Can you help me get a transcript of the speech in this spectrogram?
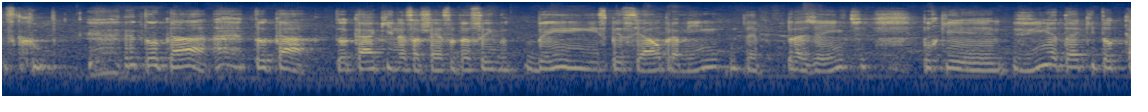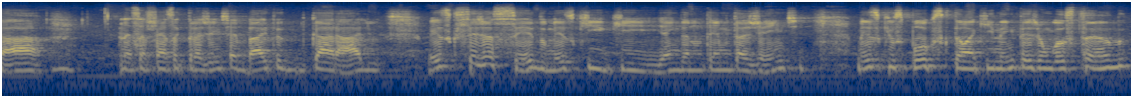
Desculpa. Tocar, tocar, tocar aqui nessa festa tá sendo bem especial para mim, né, pra gente, porque vi até aqui tocar nessa festa que pra gente é baita do caralho. Mesmo que seja cedo, mesmo que, que ainda não tenha muita gente, mesmo que os poucos que estão aqui nem estejam gostando,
